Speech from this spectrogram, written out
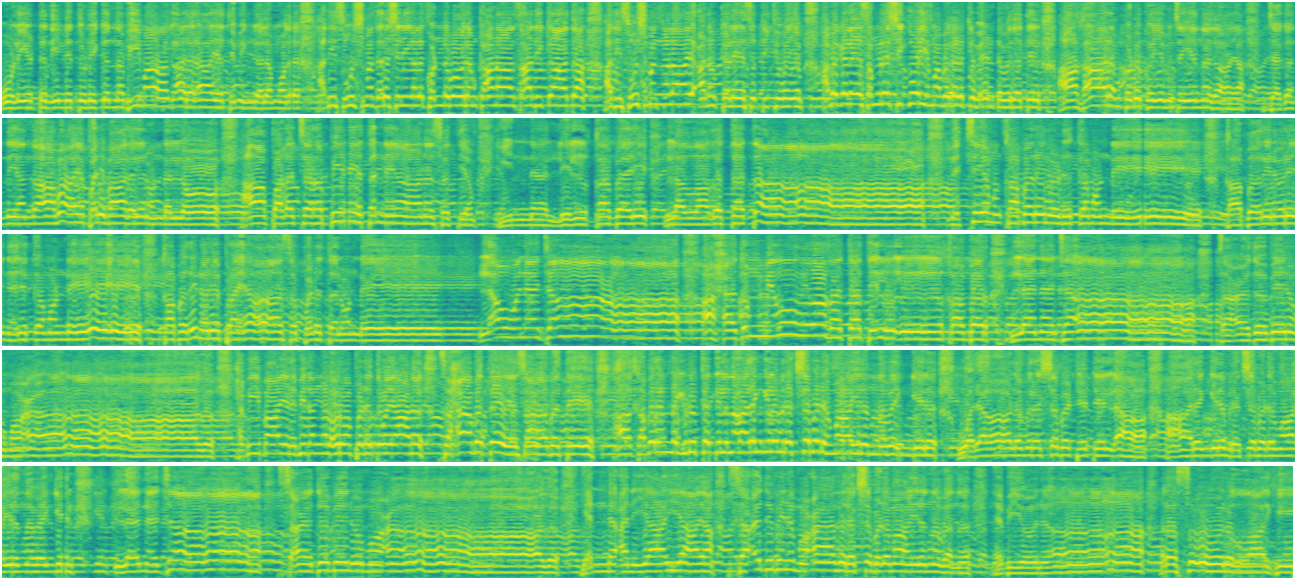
ഊളിയിട്ട് നീന്തി തുടിക്കുന്ന ഭീമാകാരനായ തിമിംഗലം മുതൽ അതിസൂക്ഷ്മ ദർശിനികൾ കൊണ്ടുപോലും കാണാൻ സാധിക്കാത്ത അതിസൂക്ഷ്മങ്ങളായ അണുക്കളെ സൃഷ്ടിക്കുകയും അവകളെ സംരക്ഷിക്കുകയും അവകൾക്ക് വേണ്ട വിധത്തിൽ ആഹാരം കൊടുക്കുകയും ചെയ്യുന്നതായ ജഗന്നിയന്താവായ പരിപാലകനുണ്ടല്ലോ. ആ പടച്ചറപ്പിനെ തന്നെയാണ് സത്യം. ഇന്ന ലിൽ കബരി നിശ്ചയം കബറിനൊടുക്കമുണ്ട് കബറിനൊരു ഞെരുക്കമുണ്ട്. കബറിനൊരു പ്രയാസപ്പെടുത്തലുണ്ട്. ലൗന أحد من ضغطة القبر لنجا سعد بن معاذ ഹബീബായ നബി തങ്ങൾ ഓർമ്മപ്പെടുത്തുകയാണ് സഹാബത്തെ സഹാബത്തെ ആ കബറിന്റെ ഇടുക്കത്തിൽ നിന്ന് ആരെങ്കിലും രക്ഷപ്പെടുമായിരുന്നുവെങ്കിൽ ഒരാളും രക്ഷപ്പെട്ടിട്ടില്ല ആരെങ്കിലും രക്ഷപ്പെടുമായിരുന്നുവെങ്കിൽ ലനജാ സഅദ് ബിൻ മുആദ് എന്റെ അനുയായിയായ സഅദ് ബിൻ മുആദ് രക്ഷപ്പെടുമായിരുന്നുവെന്ന് നബിയോന റസൂലുള്ളാഹി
